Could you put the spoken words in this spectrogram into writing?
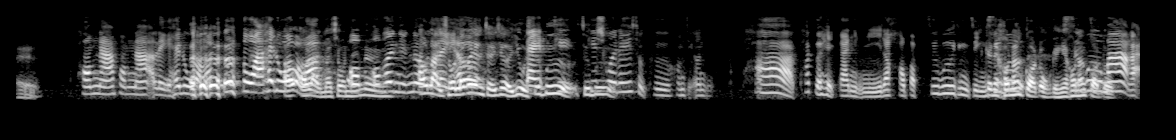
เออๆ พร้อมนะพร้อมนะอะไรอย่างเงี้ยให้รู้แบบว่าตัวให้รู้เอาว่าแบบเอาไหว่าล่มาชนนิดนึง โอเพ่นนิดนึงเอาไหล่ชนแล้วก็ยังอะรเฉยๆอยู่แต่ซื่อบื้อที่ซื่อที่บื้อช่วยได้ที่สุดคือความจริงเอาจริงถ้าถ้าเกิดเหตุการณ์อย่างนี้แล้วเขาแบบซื่อบื้อจริงๆก็เนี่ยเขานั่งกอดอกอย่างเงี้ยเขานั่งกอดซื่อกมากอะ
